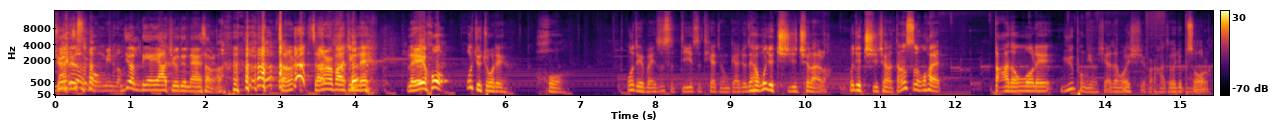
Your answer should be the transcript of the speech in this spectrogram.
绝对是共鸣了你。要连压绝对燃 上了。正儿正儿八经的那一会，我就觉得，嚯，我这辈子是第一次体验这种感觉，然后我就骑起来了，我就骑起来了。当时我还搭到我的女朋友，现在我的媳妇儿哈，这个就不说了，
